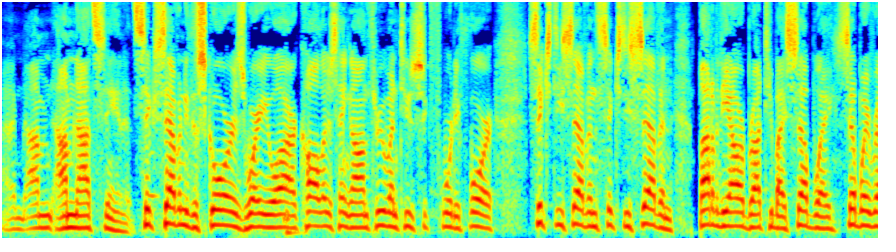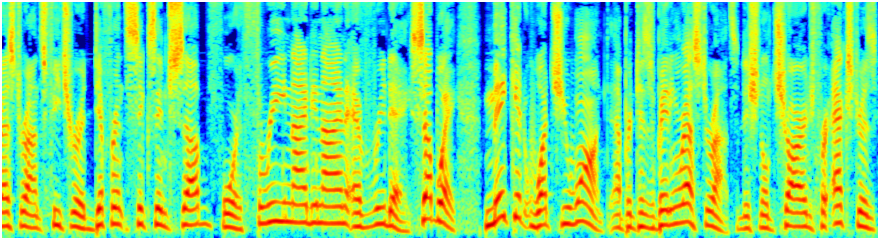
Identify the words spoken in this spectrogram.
I'm, I'm, I'm not seeing it. 670 the score is where you are. Callers, hang on. 312 644 6767. Bottom of the hour brought to you by Subway. Subway restaurants feature a different six inch sub for $3.99 every day. Subway, make it what you want at participating restaurants. Additional charge for extras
